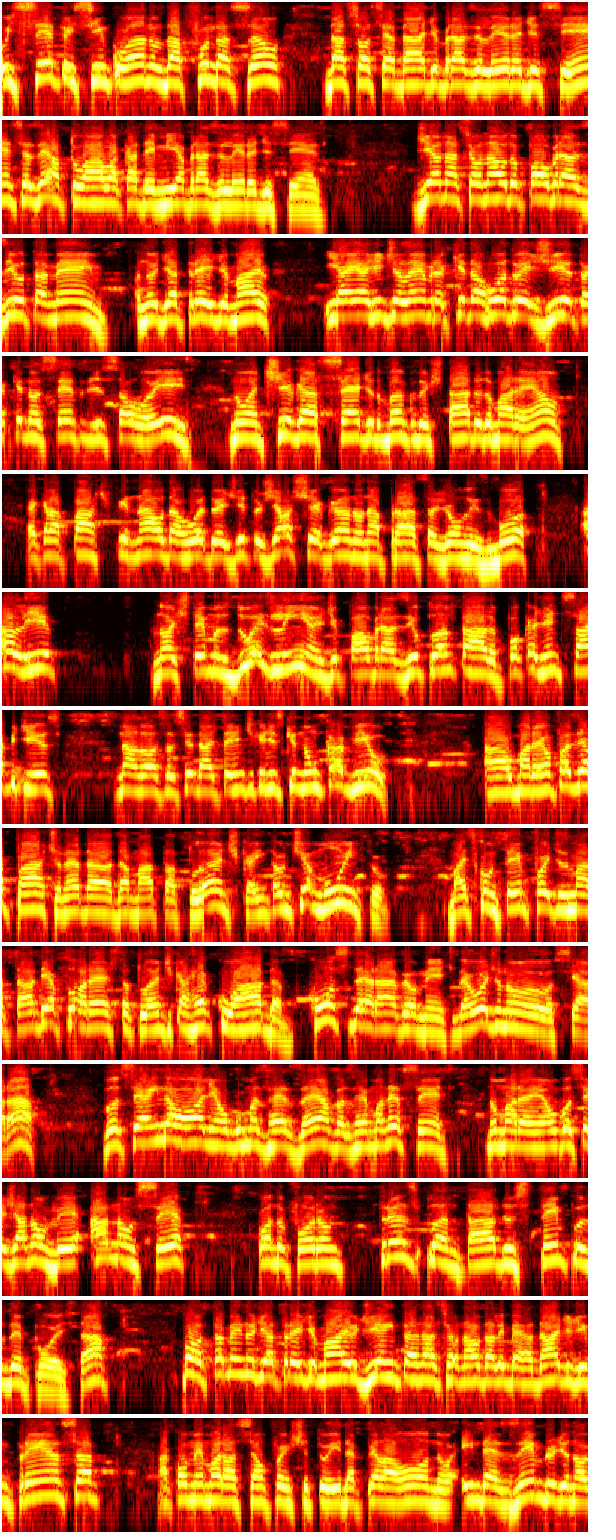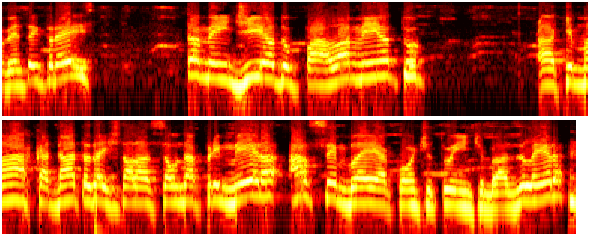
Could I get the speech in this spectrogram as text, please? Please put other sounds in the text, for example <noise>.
os 105 anos da fundação da Sociedade Brasileira de Ciências e a atual Academia Brasileira de Ciências. Dia Nacional do Pau Brasil também, no dia 3 de maio. E aí a gente lembra aqui da Rua do Egito, aqui no centro de São Luís, no antiga sede do Banco do Estado do Maranhão, aquela parte final da Rua do Egito, já chegando na Praça João Lisboa. Ali nós temos duas linhas de pau-brasil plantado. Pouca gente sabe disso na nossa cidade. Tem gente que diz que nunca viu. Ah, o Maranhão fazia parte né, da, da Mata Atlântica, então tinha muito. Mas com o tempo foi desmatado e a floresta atlântica recuada consideravelmente. Né? Hoje no Ceará, você ainda olha em algumas reservas remanescentes. No Maranhão você já não vê, a não ser quando foram transplantados tempos depois, tá? Bom, também no dia 3 de maio, Dia Internacional da Liberdade de Imprensa. A comemoração foi instituída pela ONU em dezembro de 93. Também Dia do Parlamento, que marca a data da instalação da primeira Assembleia Constituinte Brasileira,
